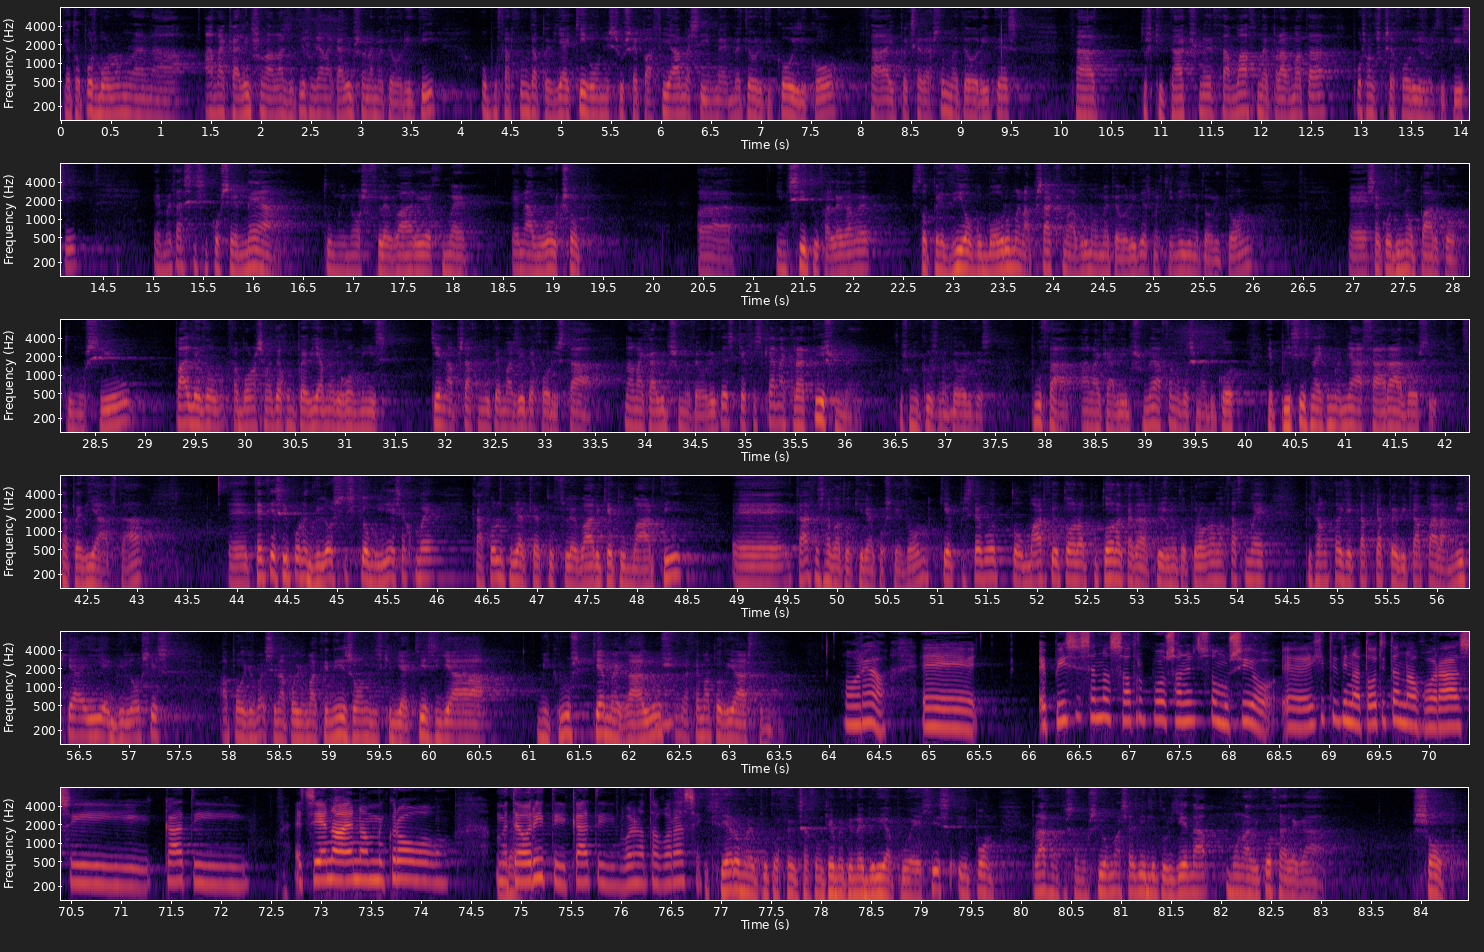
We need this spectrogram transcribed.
για το πώς μπορούν να, να ανακαλύψουν, να αναζητήσουν και να ανακαλύψουν ένα μετεωρίτη, όπου θα έρθουν τα παιδιά και οι γονείς τους σε επαφή άμεση με μετεωρητικό υλικό, θα υπεξεργαστούν μετεωρίτες, θα τους κοιτάξουν, θα μάθουν πράγματα, πώς να τους ξεχωρίζουν στη φύση. Ε, μετά στις 29 του μηνός Φλεβάρι έχουμε ένα workshop uh, in situ, θα λέγαμε, στο πεδίο που μπορούμε να ψάξουμε να βρούμε μετεωρίτες με κυνήγι μετεωρητών, ε, σε κοντινό πάρκο του μουσείου. Πάλι εδώ θα μπορούν να συμμετέχουν παιδιά με γονείς και να ψάχνουν είτε μαζί είτε χωριστά να ανακαλύψουν μετεωρίτες και φυσικά να κρατήσουν τους μικρούς μετεωρίτες πού θα ανακαλύψουν. Αυτό είναι το σημαντικό. Επίσης, να έχουμε μια χαρά δόση στα παιδιά αυτά. Ε, Τέτοιες λοιπόν εκδηλώσεις και ομιλίες έχουμε καθ' όλη τη διάρκεια του Φλεβάρι και του Μάρτη, ε, κάθε Σαββατοκύριακο σχεδόν. Και πιστεύω το Μάρτιο, τώρα που τώρα καταρτίζουμε το πρόγραμμα, θα έχουμε πιθανότατα και κάποια παιδικά παραμύθια ή εκδηλώσεις στην απογευματινή ζώνης της Κυριακής για μικρούς και μεγάλους με θέμα το διάστημα. Ωραία. Ε, επίσης, ένας άνθρωπος, αν έρθει στο μουσείο, ε, έχει τη δυνατότητα να αγοράσει κάτι, έτσι, ένα, ένα μικρό μετεωρίτη, κάτι μπορεί να το αγοράσει; Χαίρομαι που το θέλεις αυτό και με την εμπειρία που έχεις. Λοιπόν, πράγματι στο μουσείο μας έχει λειτουργεί ένα μοναδικό, θα έλεγα, shop α,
